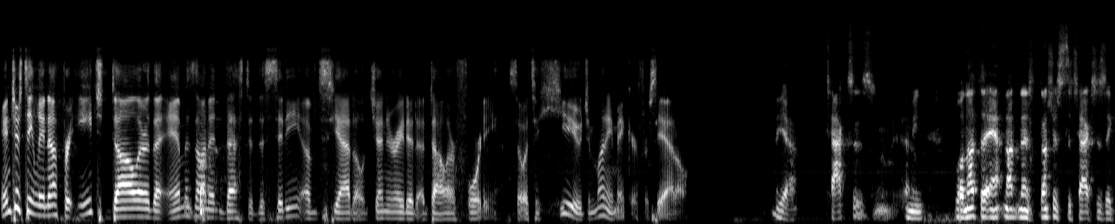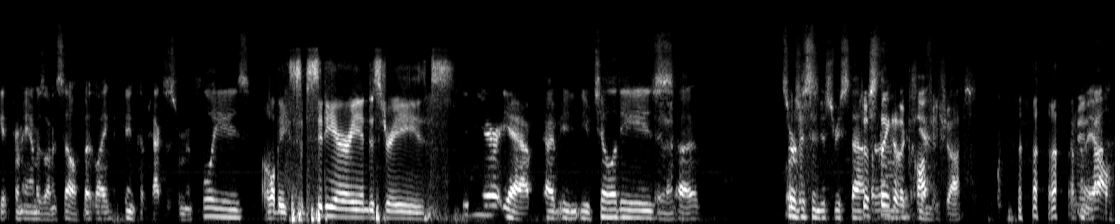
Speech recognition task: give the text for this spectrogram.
interestingly enough, for each dollar that Amazon invested, the city of Seattle generated a dollar forty. So it's a huge moneymaker for Seattle. Yeah, taxes. I mean, well, not the not not just the taxes they get from Amazon itself, but like income taxes from employees. All the subsidiary industries. Yeah, I mean utilities, Yeah. uh, service just- industry stuff. Just think of the Yeah. coffee shops. I mean, Yeah. hell,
